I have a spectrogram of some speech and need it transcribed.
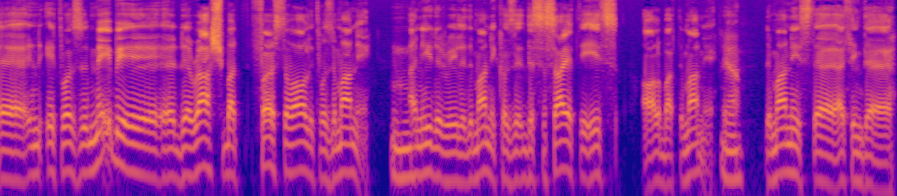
and it was maybe uh, the rush, but first of all, it was the money. I needed really the money because the, the society is all about the money yeah. the money is the i think the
